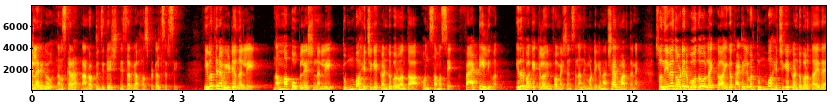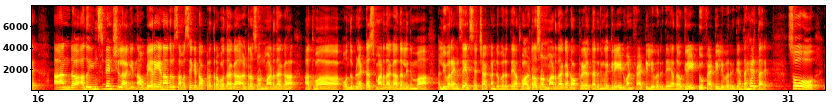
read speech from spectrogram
ಎಲ್ಲರಿಗೂ ನಮಸ್ಕಾರ. ನಾನು ಡಾಕ್ಟರ್ ಜಿತೇಶ್, ನಿಸರ್ಗ ಹಾಸ್ಪಿಟಲ್ ಸಿರ್ಸಿ. ಇವತ್ತಿನ ವಿಡಿಯೋದಲ್ಲಿ ನಮ್ಮ ಪಾಪ್ಯುಲೇಷನಲ್ಲಿ ತುಂಬ ಹೆಚ್ಚಿಗೆ ಕಂಡುಬರುವಂಥ ಒಂದು ಸಮಸ್ಯೆ ಫ್ಯಾಟಿ ಲಿವರ್ ಇದ್ರ ಬಗ್ಗೆ ಕೆಲವು ಇನ್ಫಾರ್ಮೇಷನ್ಸನ್ನು ನಿಮ್ಮೊಟ್ಟಿಗೆ ನಾನು ಶೇರ್ ಮಾಡ್ತೇನೆ. ಸೊ ನೀವೇ ನೋಡಿರ್ಬೋದು ಲೈಕ್ ಈಗ ಫ್ಯಾಟಿ ಲಿವರ್ ತುಂಬ ಹೆಚ್ಚಿಗೆ ಕಂಡು ಬರ್ತಾ ಇದೆ. ಆ್ಯಂಡ್ ಅದು ಇನ್ಸಿಡೆನ್ಷಿಯಲ್ ಆಗಿ ನಾವು ಬೇರೆ ಏನಾದರೂ ಸಮಸ್ಯೆಗೆ ಡಾಕ್ಟರ್ ಹತ್ರ ಹೋದಾಗ ಅಲ್ಟ್ರಾಸೌಂಡ್ ಮಾಡಿದಾಗ, ಅಥವಾ ಒಂದು ಬ್ಲಡ್ ಟೆಸ್ಟ್ ಮಾಡಿದಾಗ, ಅದರಲ್ಲಿ ನಿಮ್ಮ ಲಿವರ್ ಎನ್ಸೈಮ್ಸ್ ಹೆಚ್ಚಾಗಿ ಕಂಡು ಬರುತ್ತೆ. ಅಥವಾ ಅಲ್ಟ್ರಾಸೌಂಡ್ ಮಾಡಿದಾಗ ಡಾಕ್ಟರ್ ಹೇಳ್ತಾರೆ, ನಿಮಗೆ ಗ್ರೇಡ್ ಒನ್ ಫ್ಯಾಟಿ ಲಿವರ್ ಇದೆ, ಅಥವಾ ಗ್ರೇಡ್ ಟು ಫ್ಯಾಟಿ ಲಿವರ್ ಇದೆ ಅಂತ ಹೇಳ್ತಾರೆ. ಸೊ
